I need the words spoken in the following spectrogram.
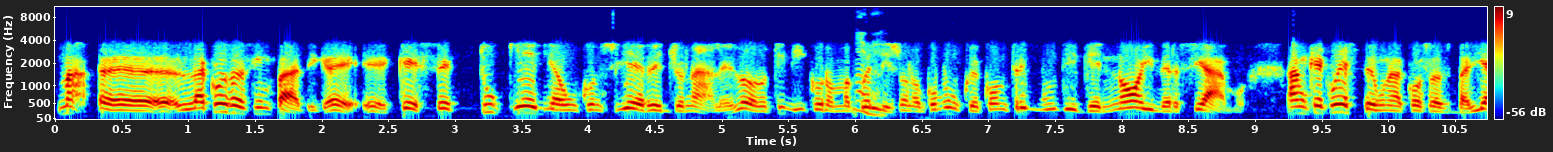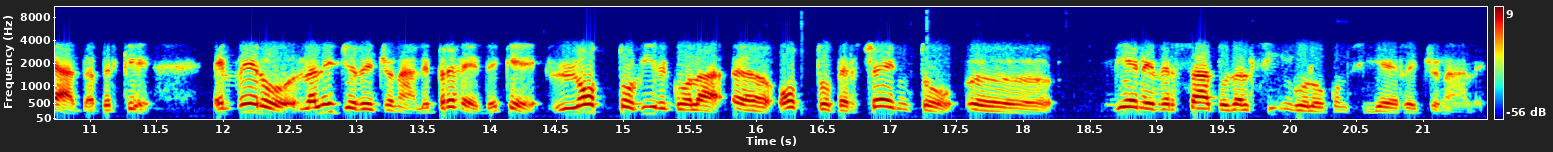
Ma eh, la cosa simpatica è, è che se tu chiedi a un consigliere regionale, loro ti dicono ma quelli sono comunque contributi che noi versiamo. Anche questa è una cosa sbagliata perché è vero, la legge regionale prevede che l'8,8% eh, viene versato dal singolo consigliere regionale,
